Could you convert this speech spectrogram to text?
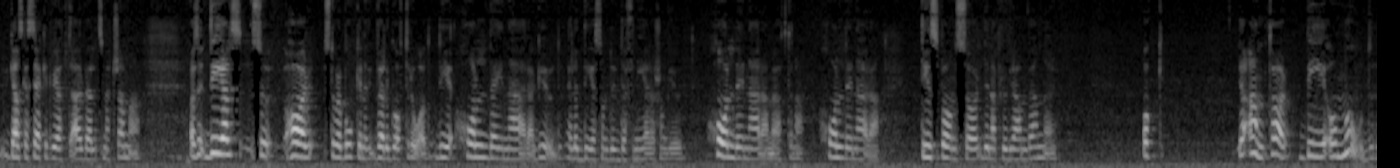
ganska säkert vet är väldigt smärtsamma. Alltså, dels så har Stora boken ett väldigt gott råd. Det är håll dig nära Gud, eller det som du definierar som Gud. Håll dig nära mötena. Håll dig nära din sponsor, dina programvänner. Och jag antar, be om mod.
